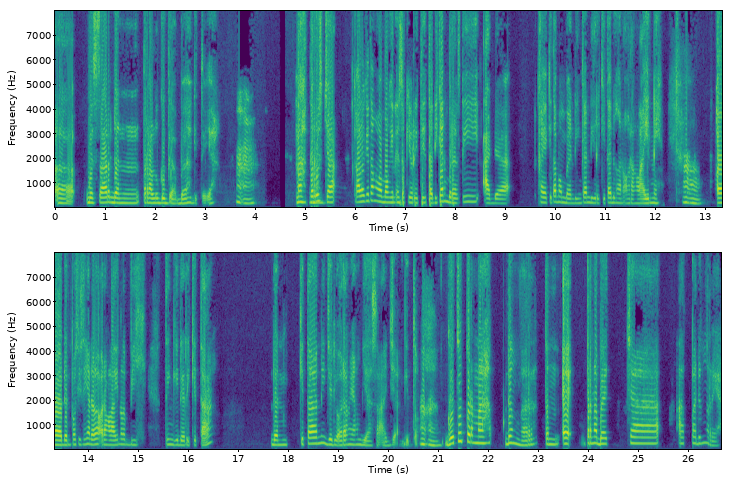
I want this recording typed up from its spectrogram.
uh, besar dan terlalu gegabah gitu ya. Mm -mm. Nah terus mm. cak, kalau kita ngomongin insecurity tadi kan berarti ada kayak kita membandingkan diri kita dengan orang lain nih. Mm -mm. Uh, dan posisinya adalah orang lain lebih tinggi dari kita dan kita nih jadi orang yang biasa aja gitu. Mm -mm. Gue tuh pernah dengar ten eh pernah baca apa denger ya?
